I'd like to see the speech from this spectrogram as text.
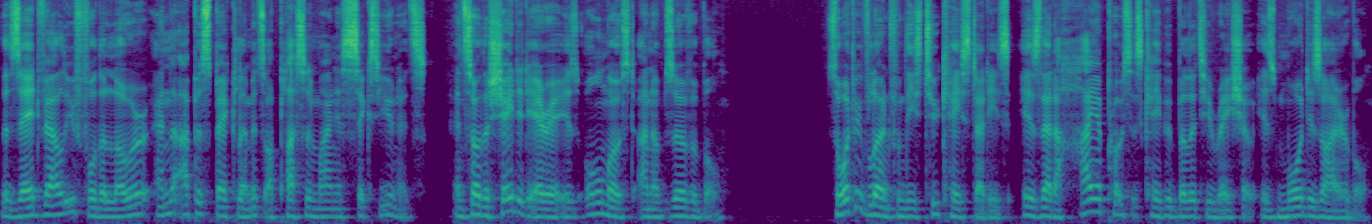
The Z value for the lower and the upper spec limits are plus and minus 6 units, and so the shaded area is almost unobservable. So what we've learned from these two case studies is that a higher process capability ratio is more desirable.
